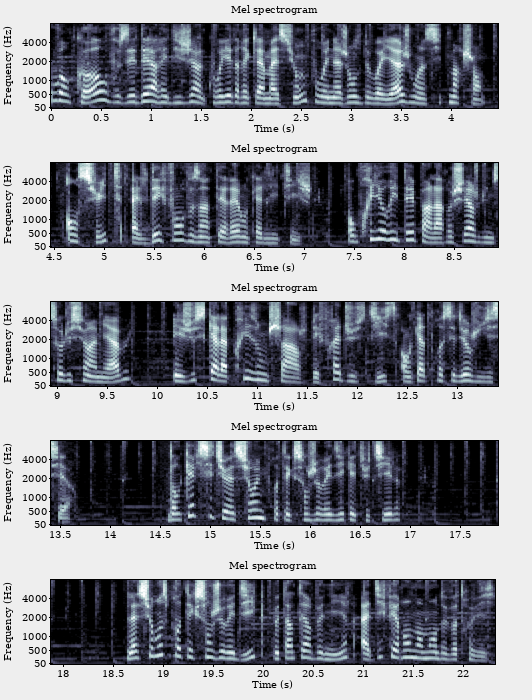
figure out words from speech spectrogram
Ou encore, vous aider à rédiger un courrier de réclamation pour une agence de voyage ou un site marchand. Ensuite, elle défend vos intérêts en cas de litige. En priorité par la recherche d'une solution amiable, et jusqu'à la prise en charge des frais de justice en cas de procédure judiciaire. Dans quelle situation une protection juridique est utile? L'assurance protection juridique peut intervenir à différents moments de votre vie.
